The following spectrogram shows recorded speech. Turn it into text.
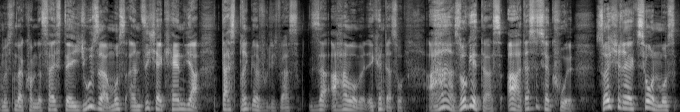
müssen da kommen. Das heißt, der User muss an sich erkennen, ja, das bringt mir wirklich was. Dieser Aha-Moment, ihr kennt das so. Aha, so geht das. Ah, das ist ja cool. Solche Reaktionen muss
